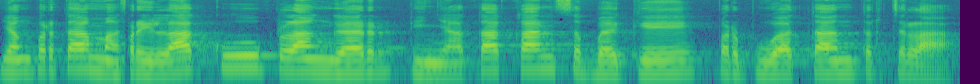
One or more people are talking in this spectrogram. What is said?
yang pertama perilaku pelanggar dinyatakan sebagai perbuatan tercela.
